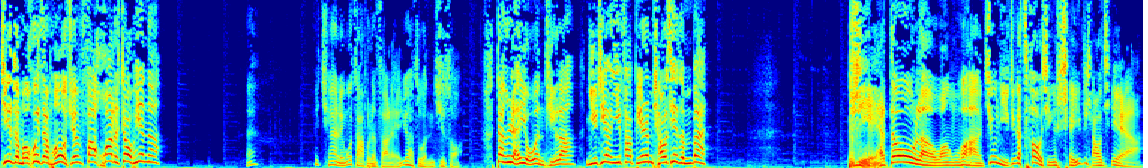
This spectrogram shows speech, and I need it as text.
你怎么会在朋友圈发花的照片呢？哎，亲爱的，我咋不能发呢？有啥子问题嗦？当然有问题了，你这样一发，别人剽窃怎么办？别逗了，汪汪！就你这个造型，谁剽窃啊？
